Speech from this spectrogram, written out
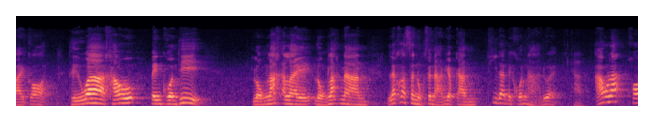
my god ถือว่าเขาเป็นคนที่หลงรักอะไรหลงรักนาน แล้วก็สนุกสนานกับการที่ได้ไปค้นหาด้วย ครับ เอาละพอ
